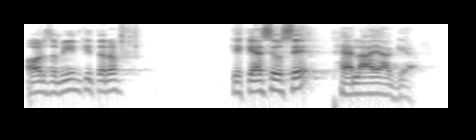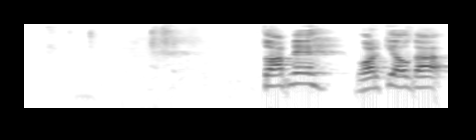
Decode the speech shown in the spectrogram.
اور زمین کی طرف کہ کیسے اسے پھیلایا گیا۔ تو آپ نے غور کیا ہوگا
